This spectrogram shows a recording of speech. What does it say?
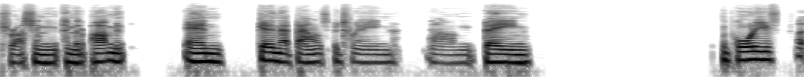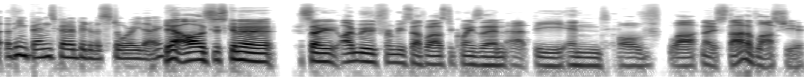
for us in, in the department and getting that balance between um, being supportive. I think Ben's got a bit of a story though. Yeah, I was just gonna. So I moved from New South Wales to Queensland at the end of last, no, start of last year.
